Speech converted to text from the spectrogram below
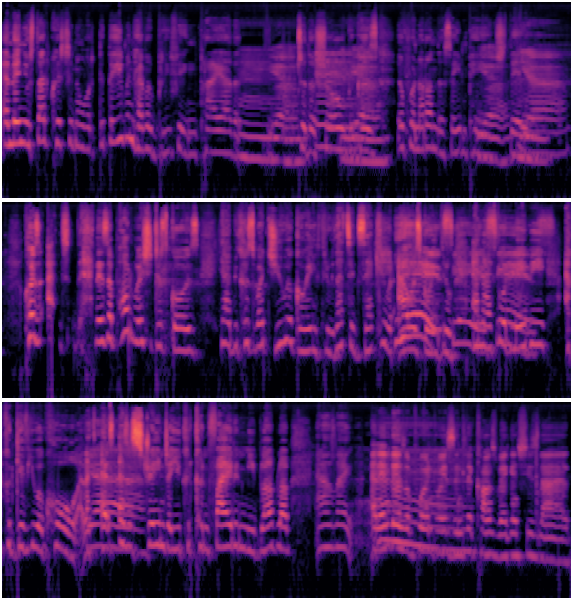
and then you start questioning, what did they even have a briefing prior that, yeah. to the show? Because Yeah. if we're not on the same page, Yeah. then yeah. Because there's a part where she just goes, Yeah, because what you were going through, that's exactly what I was going Yes, through. and I yes, thought maybe. I could give you a call. Like, as, as a stranger, you could confide in me, blah, blah. And I was like, And then there's a point where mm. Zinhle comes back and she's like,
